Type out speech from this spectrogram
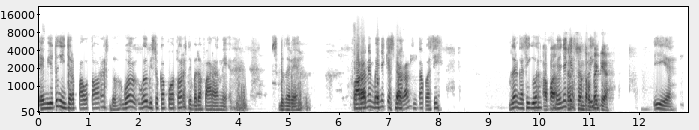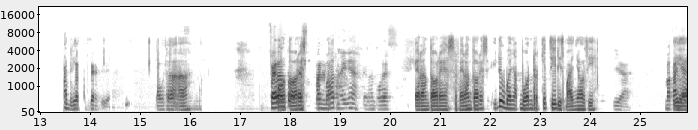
MU tuh ngincer Pau Torres tuh. Gue gue lebih suka Pau Torres daripada Varane. Sebenarnya. Varane mainnya kayak ya kan? Tau gak sih? Bener gak sih gue? Apa? Mainnya kayak Center back ya? Iya. Madrid. Iya. Pau Torres ah. Ferran Pau Torres. Keren banget mainnya Ferran Torres Ferran Torres. Ferran Torres itu banyak wonderkid sih di Spanyol sih. iya Iya. makanya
